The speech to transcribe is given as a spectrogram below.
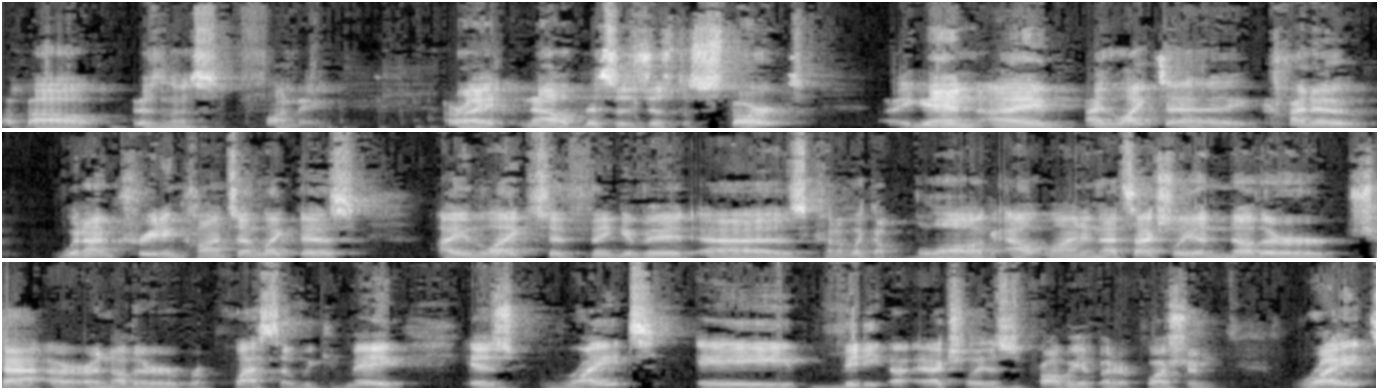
about business funding. All right. Now, this is just a start. Again, I, I like to kind of, when I'm creating content like this, I like to think of it as kind of like a blog outline. And that's actually another chat or another request that we can make is write a video. Actually, this is probably a better question. Write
